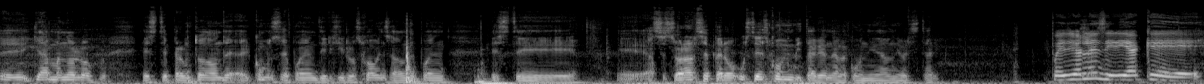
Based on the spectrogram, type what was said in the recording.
Eh, ya Manolo este, preguntó dónde, eh, cómo se pueden dirigir los jóvenes, a dónde pueden este, eh, asesorarse, pero ¿ustedes cómo invitarían a la comunidad universitaria? Pues yo les diría que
